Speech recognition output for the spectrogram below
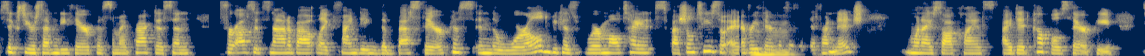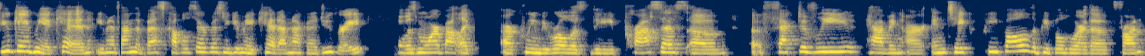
60 or 70 therapists in my practice. And for us, it's not about like finding the best therapists in the world because we're multi specialty. So every mm-hmm. therapist has a different niche. When I saw clients, I did couples therapy. If you gave me a kid, even if I'm the best couples therapist and you give me a kid, I'm not going to do great. It was more about like our queen bee role was the process of effectively having our intake people, the people who are the front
